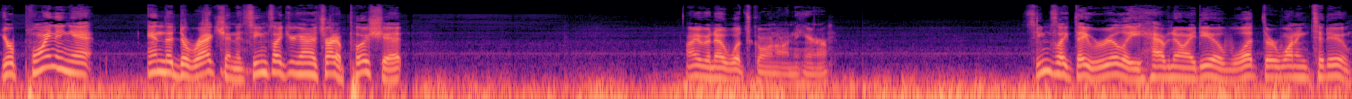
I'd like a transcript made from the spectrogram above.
you're pointing it in the direction. It seems like you're going to try to push it. I don't even know what's going on here. Seems like they really have no idea what they're wanting to do.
